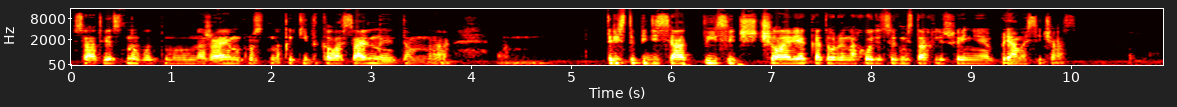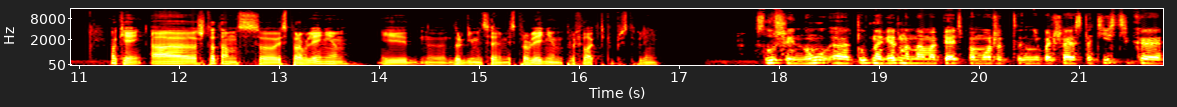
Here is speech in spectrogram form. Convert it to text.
Соответственно, вот мы умножаем просто на какие-то колоссальные, там, на э, 350 тысяч человек, которые находятся в местах лишения прямо сейчас. Окей, okay. а что там с исправлением и э, другими целями исправления, профилактики преступлений? Слушай, ну э, тут, наверное, нам опять поможет небольшая статистика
